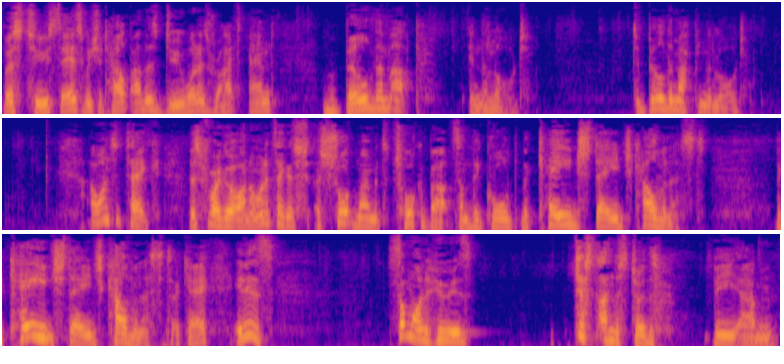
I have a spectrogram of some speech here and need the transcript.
Verse 2 says we should help others do what is right and build them up in the Lord. To build them up in the Lord. I want to take, just before I go on, I want to take a, a short moment to talk about something called the cage stage Calvinist. The cage stage Calvinist, okay? It is someone who is just understood the, um,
